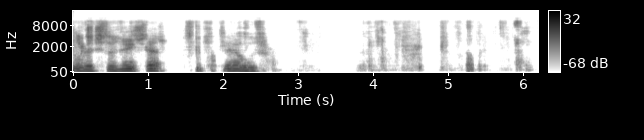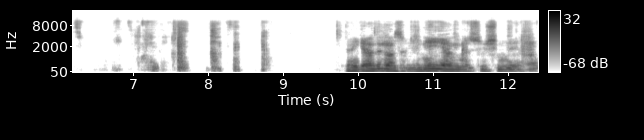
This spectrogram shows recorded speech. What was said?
Uğraştırıcı işler ne olur. Yani geldin az önce. Niye gelmiyorsun şimdi ya?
